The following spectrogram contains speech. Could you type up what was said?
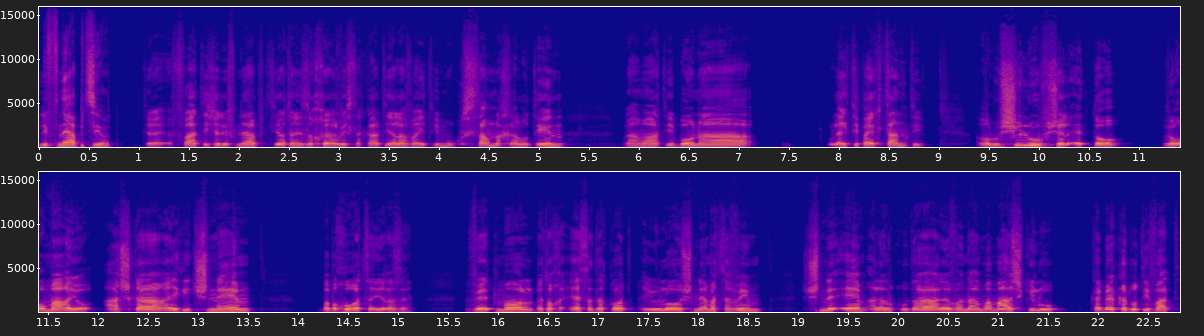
לפני הפציעות? תראה, פאטי שלפני הפציעות, אני זוכר והסתכלתי עליו והייתי מוקסם לחלוטין, ואמרתי בואנה, אולי טיפה הקטנתי, אבל הוא שילוב של אתו ורומריו. אשכרה ראיתי את שניהם בבחור הצעיר הזה. ואתמול, בתוך עשר דקות, היו לו שני מצבים, שניהם על הנקודה הלבנה, ממש, כאילו, קבל כדור תיבט.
